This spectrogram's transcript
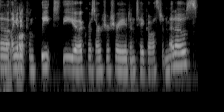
Uh, I'm going to complete the uh, Chris Archer trade and take Austin Meadows.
